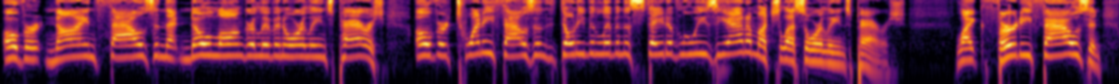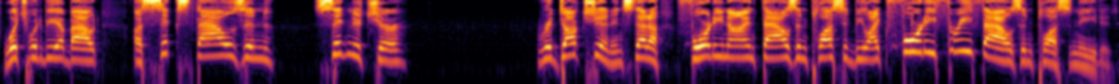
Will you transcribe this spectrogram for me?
Over 9,000 that no longer live in Orleans Parish. Over 20,000 that don't even live in the state of Louisiana, much less Orleans Parish. Like 30,000, which would be about a 6,000 signature reduction. Instead of 49,000 plus, it'd be like 43,000 plus needed.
